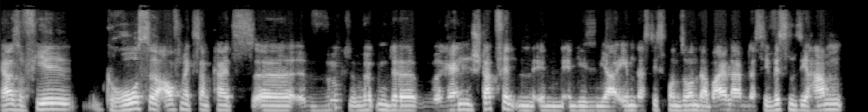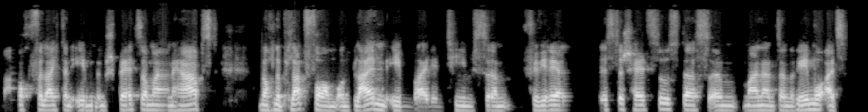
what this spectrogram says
ja, so viel große aufmerksamkeitswirkende äh, Rennen stattfinden in, in diesem Jahr, eben, dass die Sponsoren dabei bleiben, dass sie wissen, sie haben auch vielleicht dann eben im Spätsommer, im Herbst noch eine Plattform und bleiben eben bei den Teams. Ähm, für wie realistisch hältst du es, dass ähm, Mailand Sanremo als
